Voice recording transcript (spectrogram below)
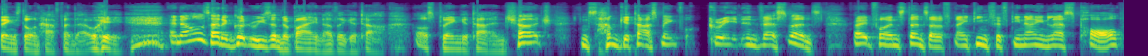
things don't happen that way. And I always had a good reason to buy another guitar. I was playing guitar in church, and some guitars make for great investments, right? For instance, a 1959 Les Paul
